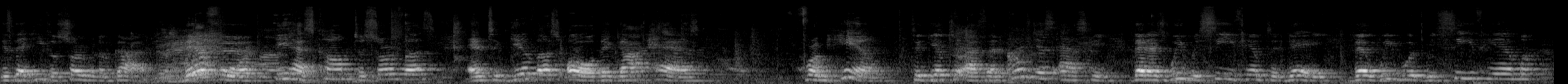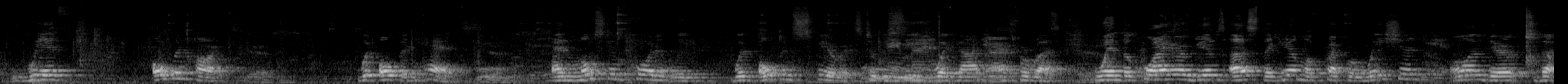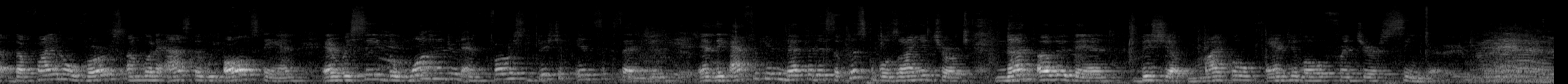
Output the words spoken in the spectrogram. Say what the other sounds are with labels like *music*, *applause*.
is that he's a servant of God. Therefore, he has come to serve us and to give us all that God has from him to give to us. And I'm just asking that as we receive him today, that we would receive him with open hearts, with open heads, and most importantly, with open spirits to receive Amen. what God has for us. When the choir gives us the hymn of preparation on their the, the final verse, I'm going to ask that we all stand and receive the 101st bishop in succession in the African Methodist Episcopal Zion Church, none other than Bishop Michael Angelo Frencher Sr. Amen. Amen.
